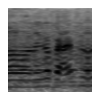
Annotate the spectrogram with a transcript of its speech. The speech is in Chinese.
嗯那个白色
